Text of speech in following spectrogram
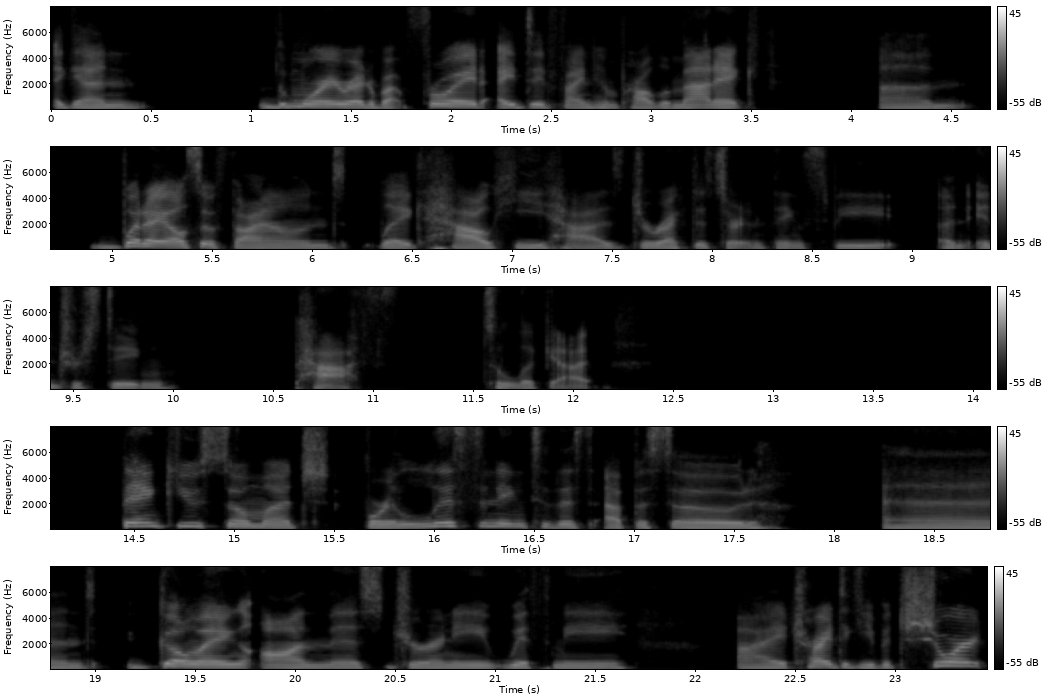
again, the more I read about Freud, I did find him problematic. Um, but I also found like how he has directed certain things to be an interesting path to look at. Thank you so much for listening to this episode and going on this journey with me. I tried to keep it short.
